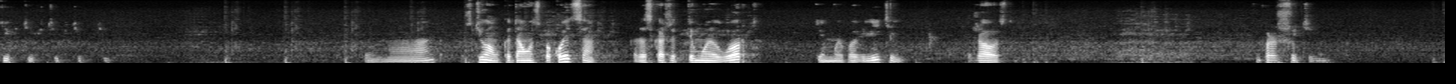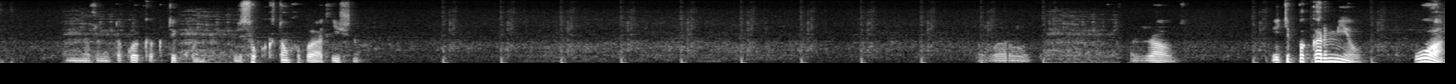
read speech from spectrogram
Тихо, тихо, тихо, тихо, тихо. Ждем, когда он успокоится, когда скажет, ты мой лорд, ты мой повелитель. Пожалуйста. Прошу тебя. Мне нужен такой, как ты, конь. Или сколько кто хп, отлично. Поворот. Пожалуйста. Я тебя покормил. О!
